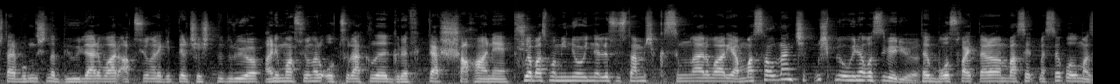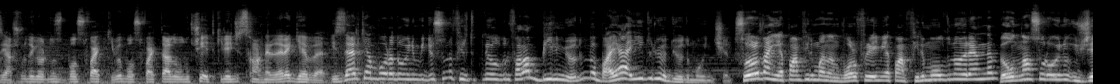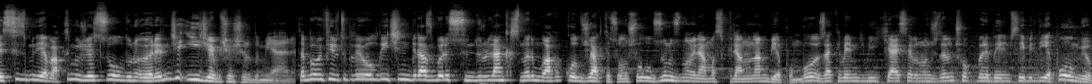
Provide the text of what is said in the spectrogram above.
birleştirmişler. Bunun dışında büyüler var, aksiyon hareketleri çeşitli duruyor. Animasyonlar oturaklı, grafikler şahane. Tuşa basma mini oyunlarıyla süslenmiş kısımlar var ya masaldan çıkmış bir oyun havası veriyor. Tabi boss fight'lardan bahsetmezsek olmaz yani şurada gördüğünüz boss fight gibi boss fight'larda oldukça etkileyici sahnelere gebe. İzlerken bu arada oyunun videosunu free to play olduğunu falan bilmiyordum ve bayağı iyi duruyor diyordum oyun için. Sonradan yapan firmanın Warframe yapan firma olduğunu öğrendim ve ondan sonra oyunu ücretsiz mi diye baktım. Ücretsiz olduğunu öğrenince iyice bir şaşırdım yani. Tabi oyun free to play olduğu için biraz böyle sündürülen kısımları muhakkak olacaktır. Sonuçta uzun uzun oynanması planlanan bir yapım bu. Özellikle benim gibi hikaye seven oyuncuların çok böyle benimseyebildiği yapı olmuyor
